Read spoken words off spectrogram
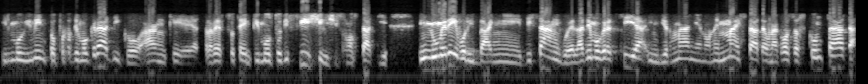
il movimento pro-democratico anche attraverso tempi molto difficili, ci sono stati innumerevoli bagni di sangue, la democrazia in Birmania non è mai stata una cosa scontata,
